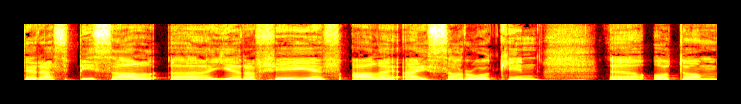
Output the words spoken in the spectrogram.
teraz písal uh, Jerafejev, ale aj Sorokin uh, o tom,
